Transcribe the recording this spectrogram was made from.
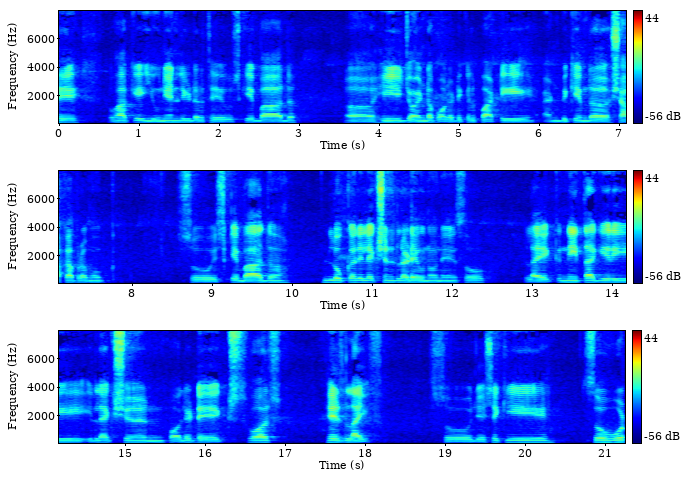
थे तो वहाँ के यूनियन लीडर थे, उसके बाद ही join the political party and became the शाखा प्रमुख. सो इसके बाद लोकल इलेक्शंस लड़े उन्होंने. सो लाइक नेतागिरी election politics was his life so जैसे कि सो वो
